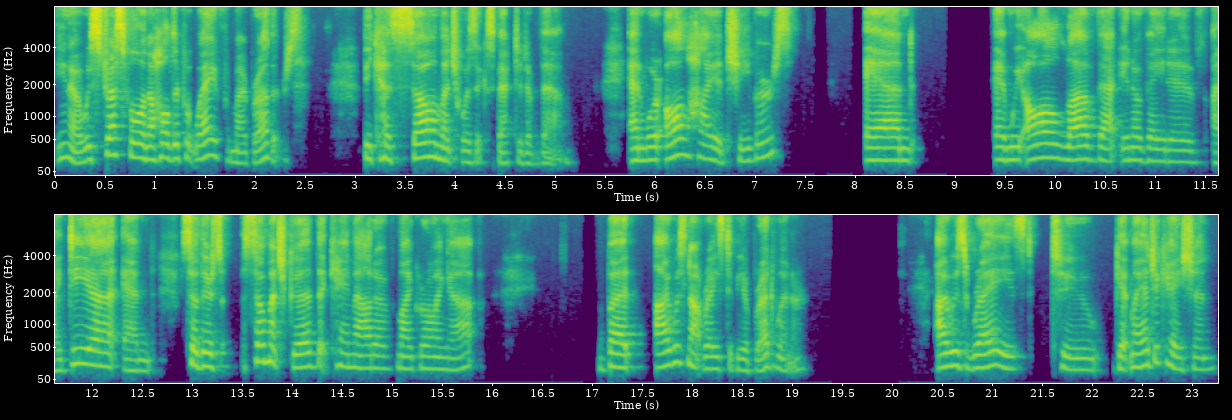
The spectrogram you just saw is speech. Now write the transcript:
you know, it was stressful in a whole different way for my brothers because so much was expected of them. And we're all high achievers. And and we all love that innovative idea. And so there's so much good that came out of my growing up. But I was not raised to be a breadwinner. I was raised to get my education,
